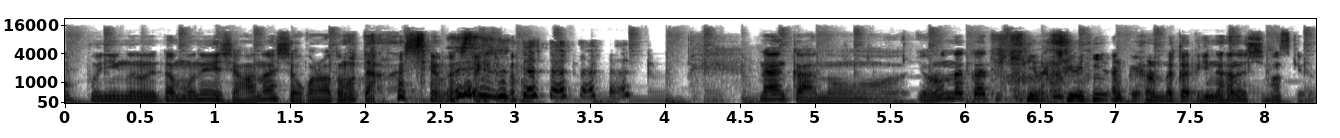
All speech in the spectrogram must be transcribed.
ープニングのネタもねえし、話しちゃおうかなと思って話しちゃいましたけど。なんかあの、世の中的には急になんか世の中的な話しますけど、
